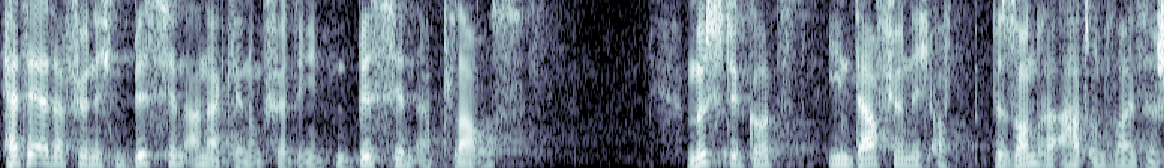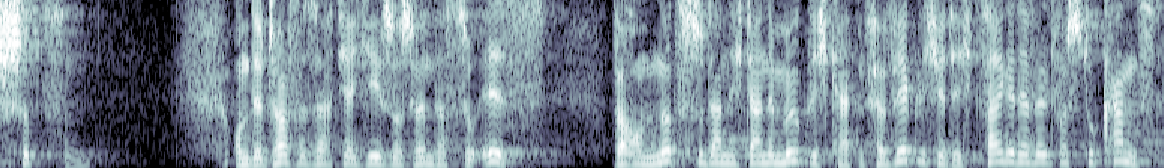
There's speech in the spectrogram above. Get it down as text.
Hätte er dafür nicht ein bisschen Anerkennung verdient, ein bisschen Applaus? Müsste Gott ihn dafür nicht auf besondere Art und Weise schützen? Und der Teufel sagt, ja Jesus, wenn das so ist, Warum nutzt du dann nicht deine Möglichkeiten? Verwirkliche dich, zeige der Welt, was du kannst.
